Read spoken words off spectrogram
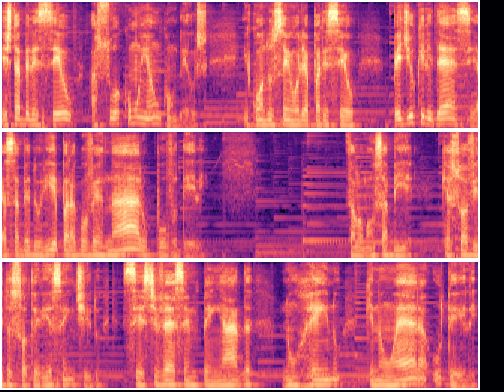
estabeleceu a sua comunhão com Deus. E quando o Senhor lhe apareceu, pediu que lhe desse a sabedoria para governar o povo dele. Salomão sabia que a sua vida só teria sentido se estivesse empenhada num reino que não era o dele,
